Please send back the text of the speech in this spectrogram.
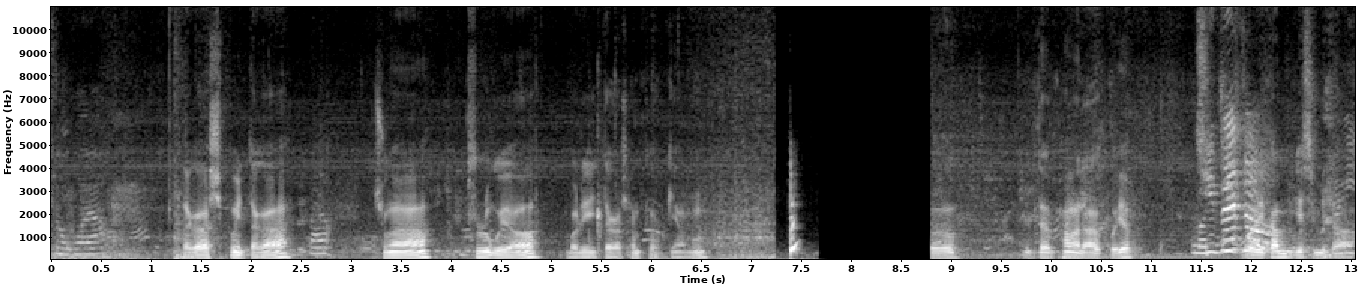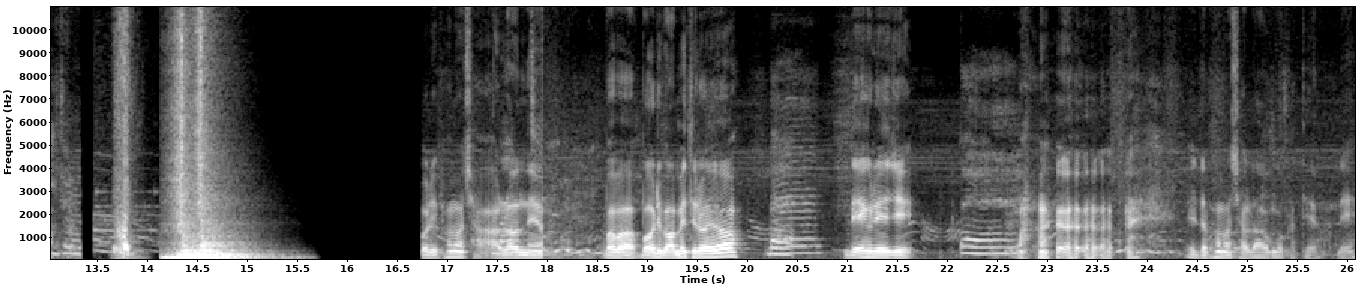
저거야? 이따가 10분 있다가 중화 풀고요. 머리 이따가 샴푸 할게요. 어, 일단 파마 나왔고요. 집에서 머리 감기겠습니다 머리 파마 잘 나왔네요 봐봐 머리 마음에 들어요? 네. 네 그래야지 네. 일단 파마 잘 나온 것 같아요 네.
